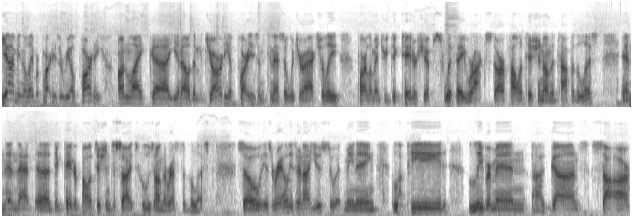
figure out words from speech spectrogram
Yeah, I mean the Labor Party is a real party, unlike uh, you know the majority of parties in Knesset, which are actually parliamentary dictatorships with a rock star politician on the top of the list, and then that uh, dictator politician decides who's on the rest of the list. So Israelis are not used to it, meaning Lapid, Lieberman, uh, Gantz, Saar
